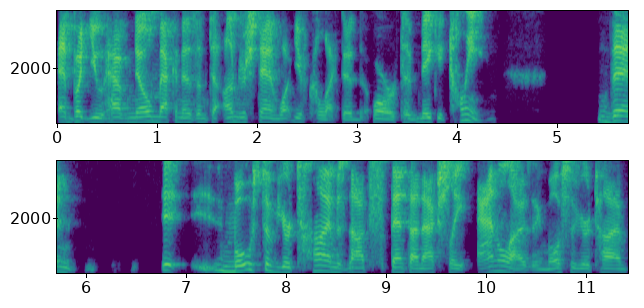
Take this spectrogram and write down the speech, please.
and, but you have no mechanism to understand what you've collected or to make it clean, then it, most of your time is not spent on actually analyzing. Most of your time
